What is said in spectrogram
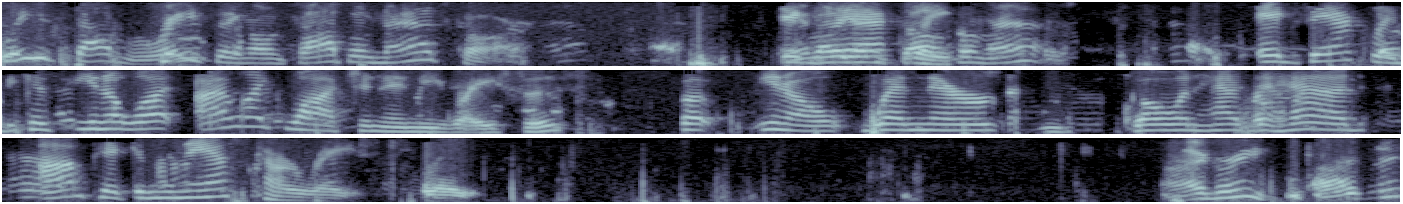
please stop racing on top of NASCAR. Anybody Exactly. thoughts on that? Exactly, because you know what? I like watching Indy races, but you know when they're going head to head, I'm picking the NASCAR race. I agree. I agree.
